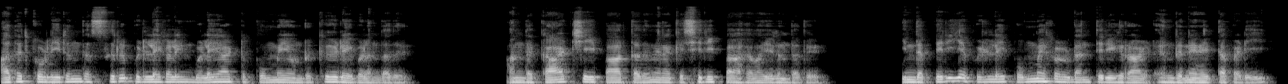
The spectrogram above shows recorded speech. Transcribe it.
அதற்குள் இருந்த சிறு பிள்ளைகளின் விளையாட்டு பொம்மை ஒன்று கீழே விழுந்தது. அந்த காட்சியை பார்த்ததும் எனக்கு சிரிப்பாக இருந்தது. இந்த பெரிய பிள்ளை பொம்மைகளுடன் திரிகிறாள் என்று நினைத்தபடி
